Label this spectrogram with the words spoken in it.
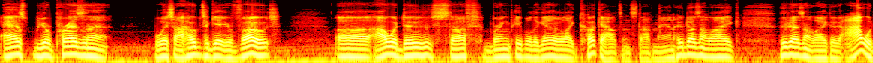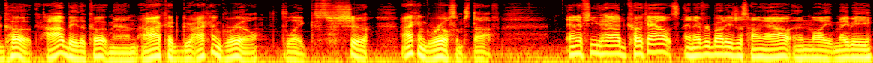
as your president, which I hope to get your vote, uh, I would do stuff to bring people together, like cookouts and stuff. Man, who doesn't like? Who doesn't like? I would cook. I'd be the cook, man. I could. I can grill. Like, sure, I can grill some stuff. And if you had cookouts and everybody just hung out and like maybe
